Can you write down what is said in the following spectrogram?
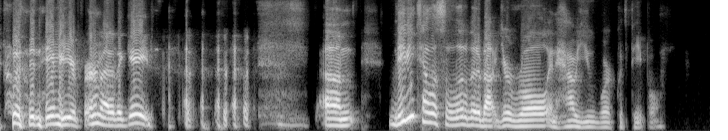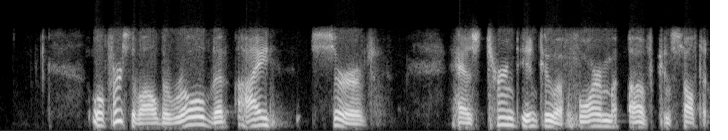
with the name of your firm out of the gate. Um, maybe tell us a little bit about your role and how you work with people. Well first of all the role that i serve has turned into a form of consultant.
